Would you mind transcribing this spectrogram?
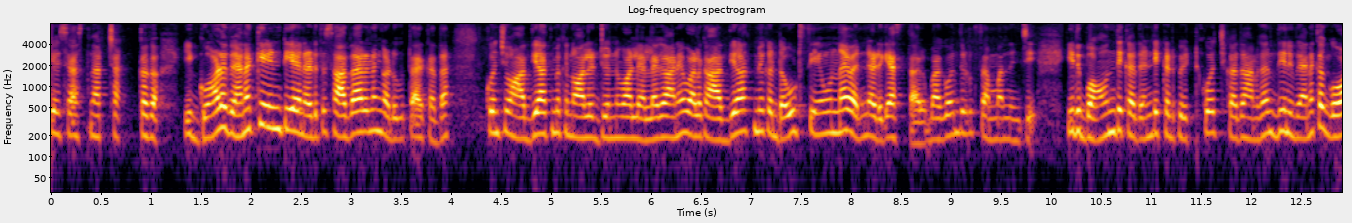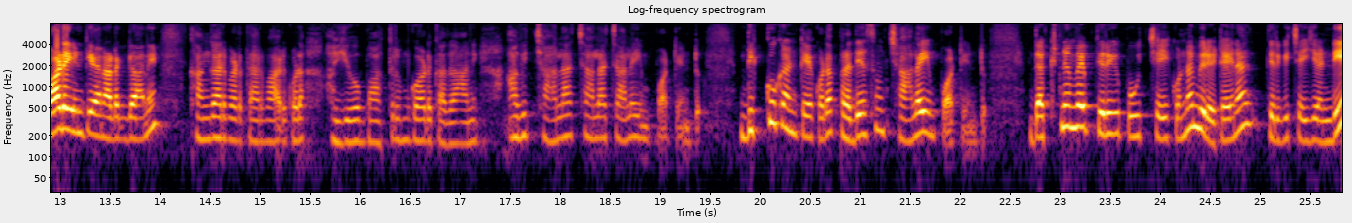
చేసేస్తున్నారు చక్కగా. ఈ గోడ వెనకేంటి అని అడిగితే సాధారణంగా అడుగుతారు కదా. కొంచెం ఆధ్యాత్మిక నాలెడ్జ్ ఉన్న వాళ్ళు వెళ్ళగానే వాళ్ళకి ఆధ్యాత్మిక డౌట్స్ ఏమున్నాయో అన్నీ అడిగేస్తారు. భగవంతుడికి సంబంధించి ఇది బాగుంది కదండి ఇక్కడ పెట్టుకోవచ్చు కదా అనగానే దీని వెనక గోడ ఏంటి అని అడగగానే కంగారు పడతారు వారు కూడా. అయ్యో బాత్రూమ్ గోడ కదా అని. అవి చాలా చాలా చాలా ఇంపార్టెంట్ దిక్కు కంటే కూడా ప్రదేశం చాలా ఇంపార్టెంట్ దక్షిణం వైపు తిరిగి పూజ చేయకుండా మీరు ఎటైనా తిరిగి చెయ్యండి.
